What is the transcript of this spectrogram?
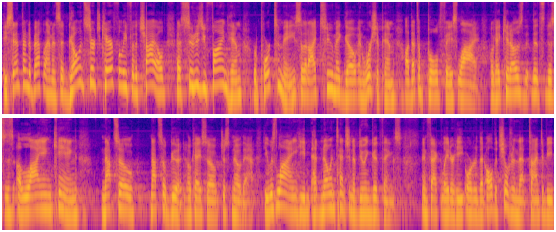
He sent them to Bethlehem and said, Go and search carefully for the child. As soon as you find him, report to me so that I too may go and worship him. Uh, that's a bold faced lie. Okay, kiddos, this, this is a lying king, not so. Not so good, okay? So just know that. He was lying. He had no intention of doing good things. In fact, later he ordered that all the children that time to be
